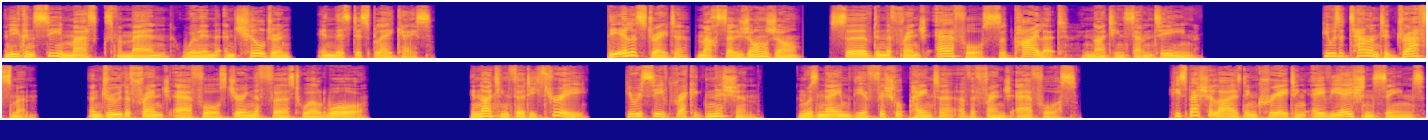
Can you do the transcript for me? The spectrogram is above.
and you can see masks for men, women, and children in this display case. The illustrator, Marcel Jeanjean, served in the French Air Force as a pilot in 1917. He was a talented draftsman and drew the French Air Force during the First World War. In 1933, he received recognition and was named the official painter of the French Air Force. He specialized in creating aviation scenes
